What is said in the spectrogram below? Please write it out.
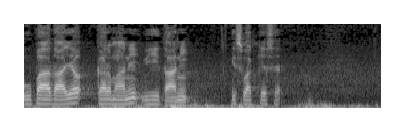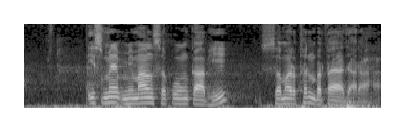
उपादाय कर्माणि विहितानि। इस वाक्य से। इसमें मीमांसकों का भी समर्थन बताया जा रहा है।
